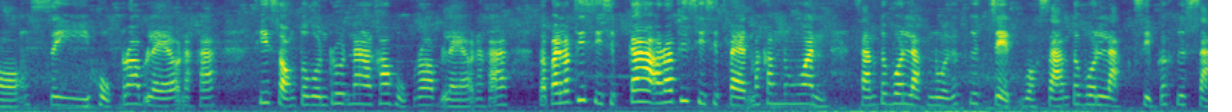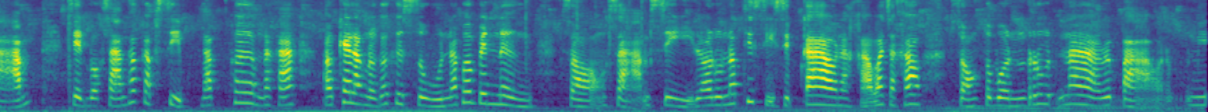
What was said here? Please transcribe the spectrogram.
2 4 6 รอบแล้วนะคะ ที่ 2 ตัวบนรูดหน้าเข้า 6 รอบแล้วนะคะ ต่อไปรอบที่ 49 เอารอบที่ 48 มาคำนวณ 3 ตัวบนหลักหน่วยก็คือ 7 บวก 3 ตัวบนหลัก 10 ก็คือ 3 7บวก3เท่ากับ 10 นับเพิ่มนะคะ เอาแค่หลักหน่วยก็คือ 0 นับเพิ่มเป็น 1 2 3 4เรารุ้นรอบที่ 49 นะคะ ว่าจะเข้า 2 ตัวบนรูดหน้าหรือเปล่า มี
